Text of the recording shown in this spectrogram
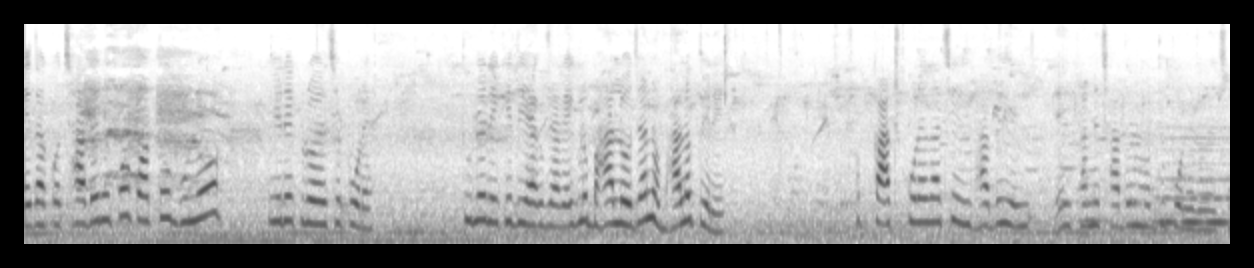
এই দেখো, ছাদের উপর কতগুলো পেরেক রয়েছে পড়ে। তুলে রেখে দিই এক জায়গায়। এগুলো ভালো, জানো? ভালো পেরেক। সব কাজ করে গেছে, এইভাবেই এই, এইখানে ছাদের মধ্যে পড়ে রয়েছে।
